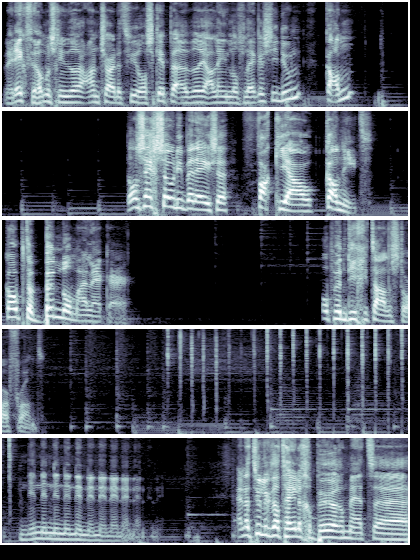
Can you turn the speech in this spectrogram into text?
weet ik veel, misschien wil je Uncharted 4 al skippen en wil je alleen Lost Legacy doen. Kan. Dan zegt Sony bij deze, fuck jou, kan niet. Koop de bundel maar lekker. Op hun digitale storefront. Nee, nee, nee, nee, nee, nee, nee, nee, nee. En natuurlijk dat hele gebeuren met eh,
